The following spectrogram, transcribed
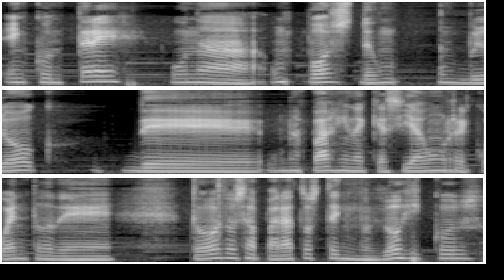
encontré una, un post de un, un blog de una página que hacía un recuento de todos los aparatos tecnológicos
